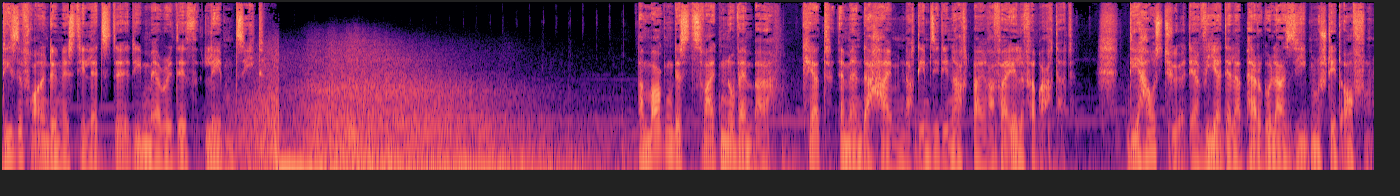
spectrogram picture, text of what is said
Diese Freundin ist die letzte, die Meredith lebend sieht. Am Morgen des 2. November kehrt Amanda heim, nachdem sie die Nacht bei Raffaele verbracht hat. Die Haustür der Via della Pergola 7 steht offen.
